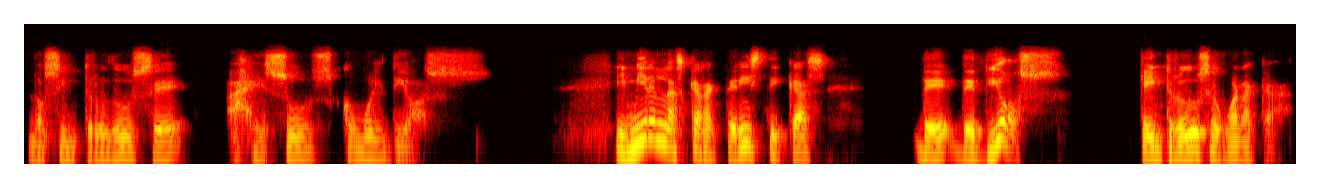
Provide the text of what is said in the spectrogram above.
nos introduce a Jesús como el Dios. Y miren las características de, de Dios que introduce Juan acá.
